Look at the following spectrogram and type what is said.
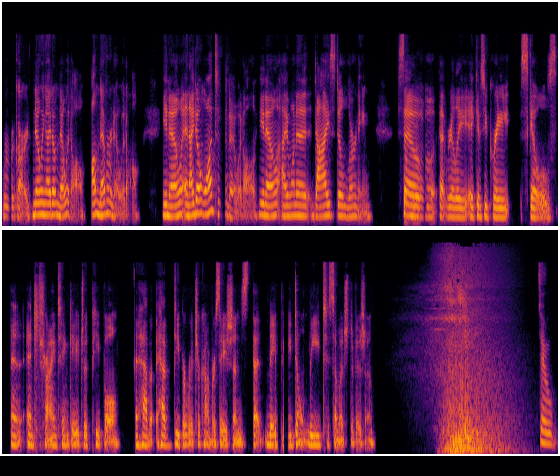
regard, knowing I don't know it all. I'll never know it all, you know, and I don't want to know it all, you know, I want to die still learning. So okay. that really it gives you great skills and and trying to engage with people and have have deeper richer conversations that maybe don't lead to so much division. So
